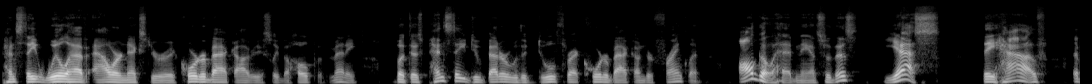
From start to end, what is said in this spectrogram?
Penn State will have our next year a quarterback, obviously the hope of many. But does Penn State do better with a dual threat quarterback under Franklin? I'll go ahead and answer this. Yes, they have uh,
